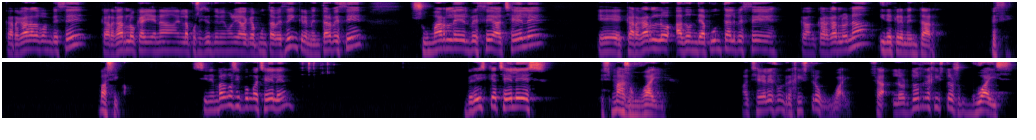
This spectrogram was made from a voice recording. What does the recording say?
cargar algo en BC, cargar lo que hay en la posición de memoria a la que apunta BC, incrementar BC, sumarle el BC a HL, eh, cargarlo a donde apunta el BC, cargarlo en A y decrementar BC. Básico. Sin embargo, si pongo HL, veréis que HL es, es más guay. HL es un registro guay. O sea, los dos registros guays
